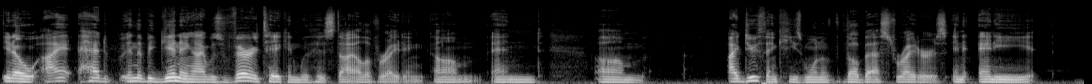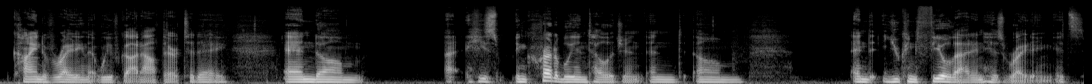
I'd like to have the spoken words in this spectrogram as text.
you know, I had in the beginning, I was very taken with his style of writing, um, and um, I do think he's one of the best writers in any kind of writing that we've got out there today, and um, he's incredibly intelligent, and um, and you can feel that in his writing. It's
